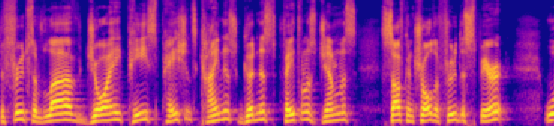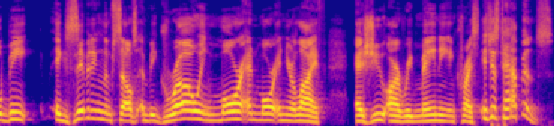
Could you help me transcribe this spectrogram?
the fruits of love, joy, peace, patience, kindness, goodness, faithfulness, gentleness, self control, the fruit of the Spirit will be exhibiting themselves and be growing more and more in your life as you are remaining in Christ. It just happens.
